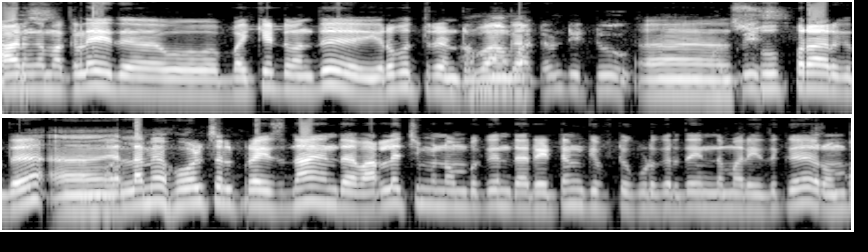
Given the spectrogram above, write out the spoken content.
பாருங்க மக்களே இது பக்கெட் வந்து இருபத்தி ரெண்டு ரூபாங்க. டுவெண்ட்டி டூ சூப்பரா இருக்குது. எல்லாமே ஹோல்சேல் பிரைஸ் தான். இந்த வரலட்சுமி நோம்புக்கு இந்த ரிட்டர்ன் gift கொடுக்கறது இந்த மாதிரி இதுக்கு ரொம்ப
